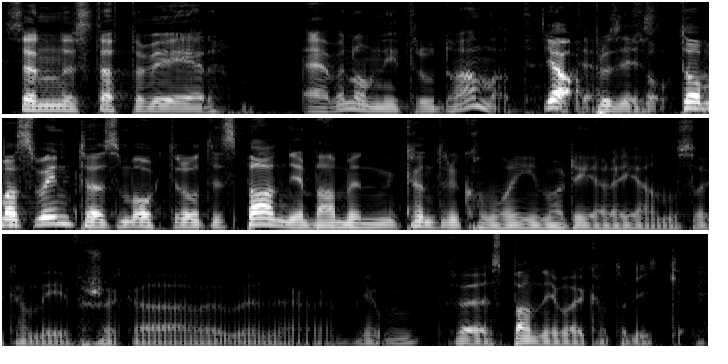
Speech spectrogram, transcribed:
Sen stöttar vi er, även om ni trodde något annat. Lite precis. så. Thomas Winter som åkte då till Spanien bara, men kan inte du komma och invadera igen och så kan vi försöka... eh, Jo. Mm. För Spanien var ju katoliker.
